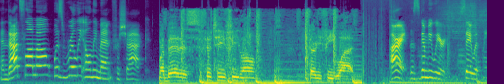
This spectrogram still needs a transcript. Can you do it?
And that slow-mo was really only meant for Shaq. My bed is 15 feet long, 30 feet wide. All right, this is gonna be weird. Stay with me.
